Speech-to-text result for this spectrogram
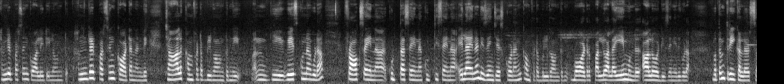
హండ్రెడ్ పర్సెంట్ క్వాలిటీలో ఉంటుంది హండ్రెడ్ పర్సెంట్ కాటన్ అండి. చాలా కంఫర్టబుల్గా ఉంటుంది. మనకి వేసుకున్నా కూడా ఫ్రాక్స్ అయినా కుర్తాస్ అయినా కుర్తీస్ అయినా ఎలా అయినా డిజైన్ చేసుకోవడానికి కంఫర్టబుల్గా ఉంటుంది. బార్డర్ పళ్ళు అలా ఏమి ఉండదు ఆల్ ఓవర్ డిజైన్ ఇది కూడా. మొత్తం త్రీ కలర్స్.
